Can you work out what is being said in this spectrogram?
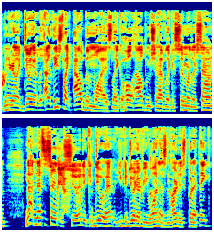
when you're like doing it at least like album wise. Like a whole album should have like a similar sound. Not necessarily Yeah. should. It can do whatever, you can do whatever you want as an artist, but I think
